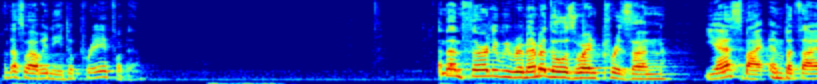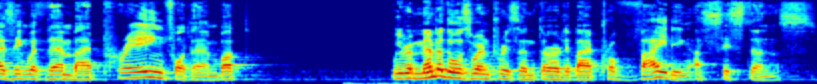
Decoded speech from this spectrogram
And that's why we need to pray for them. And then, thirdly, we remember those who are in prison Yes, by empathizing with them, by praying for them, but we remember those who are in prison, thirdly, by providing assistance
